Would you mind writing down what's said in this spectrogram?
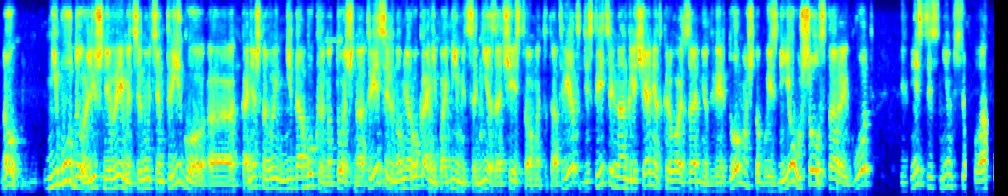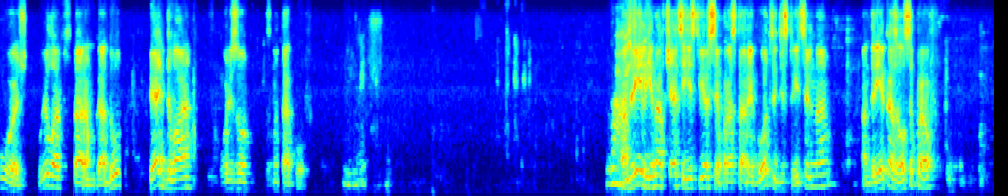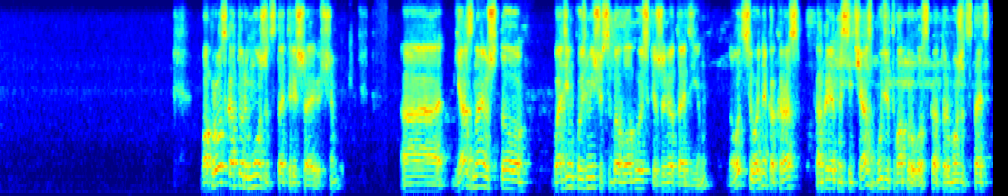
Ну, не буду лишнее время тянуть интригу. Э, Конечно, вы недобуквенно точно ответили, но у меня рука не поднимется не зачесть вам этот ответ. Действительно, англичане открывают заднюю дверь дома, чтобы из нее ушел старый год, и вместе с ним все плохое, что было в старом году. 5-2 в пользу знатоков. Андрей Ильина в чате есть версия про старый год, и действительно, Андрей оказался прав. Вопрос, который может стать решающим. А, Я знаю, что Вадим Кузьмич у себя в Логойске живет один. Но вот сегодня как раз, конкретно сейчас, будет вопрос, который может стать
